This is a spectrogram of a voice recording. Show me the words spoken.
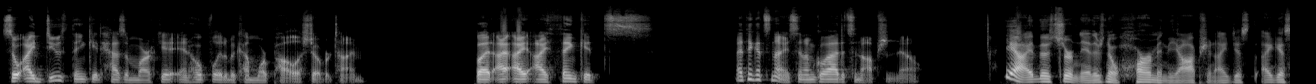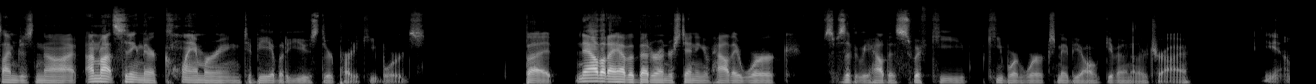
So I do think it has a market and hopefully it'll become more polished over time. But I, I, I think it's I think it's nice and I'm glad it's an option now. Yeah, there's certainly there's no harm in the option. I just I guess I'm just not I'm not sitting there clamoring to be able to use third party keyboards. But now that I have a better understanding of how they work, specifically how this SwiftKey keyboard works, maybe I'll give it another try. Yeah.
